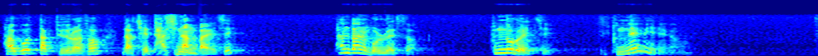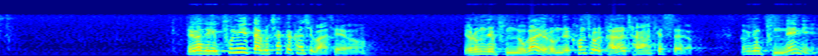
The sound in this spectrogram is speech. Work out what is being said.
하고 딱 뒤돌아서 나 쟤 다시는 안 봐야지. 판단을 뭘로 했어? 분노로 했지. 분냄이에요. 내가 되게 품이 있다고 착각하지 마세요. 여러분들 분노가 여러분들 컨트롤 타를 장악했어요. 그럼 이건 분냄이에요.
